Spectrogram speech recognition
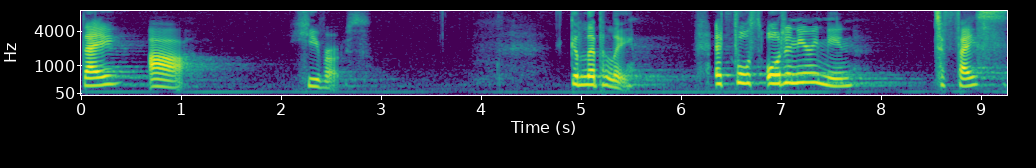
They are heroes. Gallipoli, it forced ordinary men to face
